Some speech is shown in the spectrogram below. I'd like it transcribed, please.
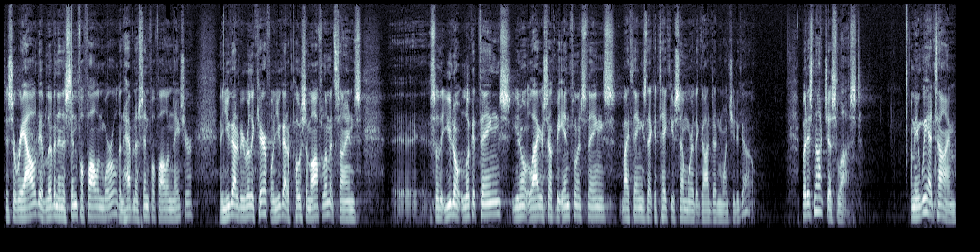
just a reality of living in a sinful fallen world and having a sinful fallen nature, then you got to be really careful and you got to post some off limit signs uh, so that you don't look at things, you don't allow yourself to be influenced things by things that could take you somewhere that God doesn't want you to go. But it's not just lust. I mean, we had time.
